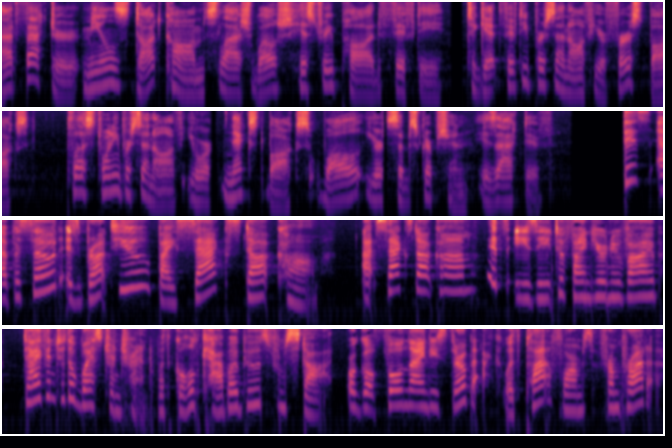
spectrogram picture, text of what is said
at factormeals.com slash welshhistorypod50 to get 50% off your first box plus 20% off your next box while your subscription is active. This episode is brought to you by Saks.com. At Saks.com, it's easy to find your new vibe. Dive into the Western trend with gold cowboy boots from Staud, or go full 90s throwback with platforms from Prada.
